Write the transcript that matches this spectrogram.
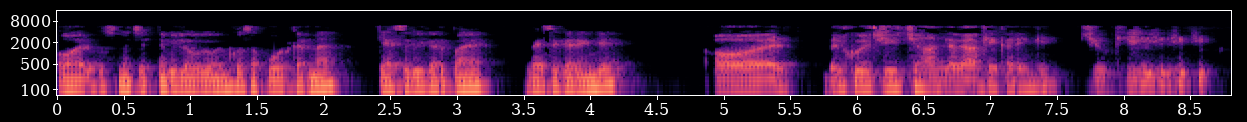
और उसमें जितने भी लोग हैं उनको सपोर्ट करना है। कैसे भी कर पाए वैसे करेंगे। और बिल्कुल जी जान लगा के करेंगे क्योंकि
